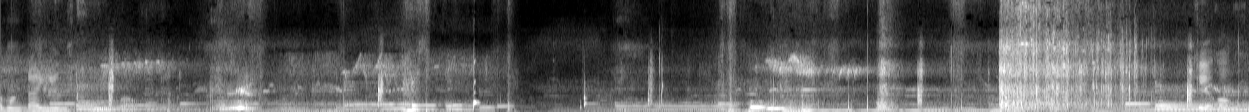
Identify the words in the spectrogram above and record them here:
กบกำลังได้เงินคืนเปล่าครับเกี่ยวกับครู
